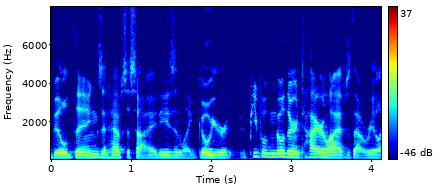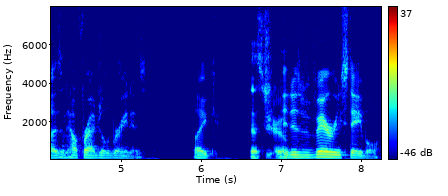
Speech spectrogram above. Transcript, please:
build things and have societies and like go your people can go their entire lives without realizing how fragile the brain is. Like That's true. it is very stable,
